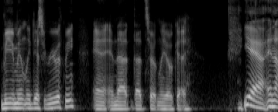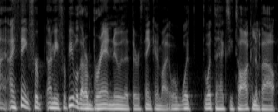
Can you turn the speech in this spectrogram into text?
vehemently disagree with me, and, and that that's certainly okay. Yeah, and I, I, think for I mean for people that are brand new that they're thinking about well, what what the heck's he talking yeah. about?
